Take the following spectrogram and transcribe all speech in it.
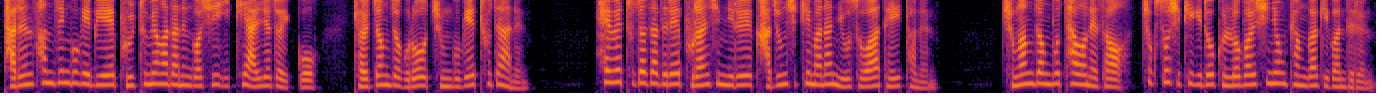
다른 선진국에 비해 불투명하다는 것이 익히 알려져 있고 결정적으로 중국에 투자하는 해외 투자자들의 불안 심리를 가중시킬 만한 요소와 데이터는 중앙정부 차원에서 축소시키기도 글로벌 신용평가 기관들은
